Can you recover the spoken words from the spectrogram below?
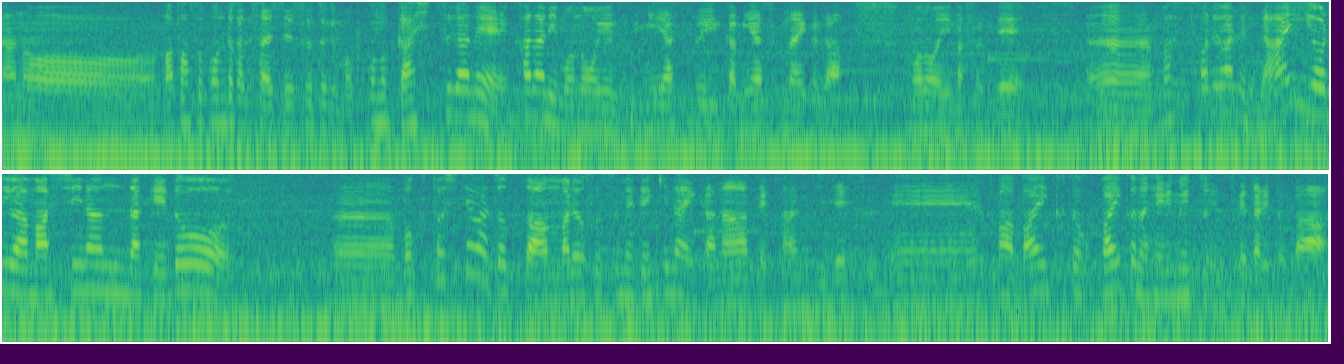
あのー、まあ、パソコンとかで再生する時もこの画質がねかなりものを言うんで見やすいか見やすくないかがものを言いますんでうんまあそれはねないよりはマシなんだけどうん僕としてはちょっとあんまりおすすめできないかなって感じですね、まあ、バイクとバイクのヘルメットにつけたりとか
